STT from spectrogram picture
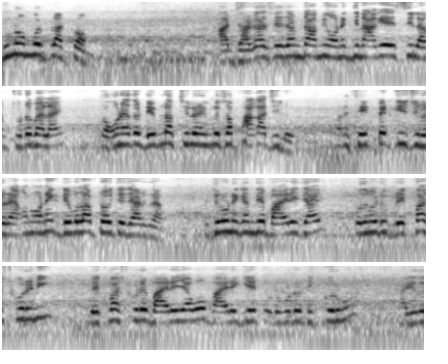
দু নম্বর প্ল্যাটফর্ম আর ঝাড়গ্রাম স্টেশনটা আমি অনেকদিন আগে এসেছিলাম ছোটোবেলায়। তখন এত ডেভেলপ ছিল এগুলো সব ফাঁকা ছিল। মানে সেট পেট কিছু ছিল না, এখন অনেক ডেভেলপড হয়েছে ঝাড়গ্রাম। চলুন এখান দিয়ে বাইরে যাই। প্রথমে একটু ব্রেকফাস্ট করে নিই। ব্রেকফাস্ট করে বাইরে যাব, বাইরে গিয়ে টোটো ফোটো ঠিক করব। আগে তো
